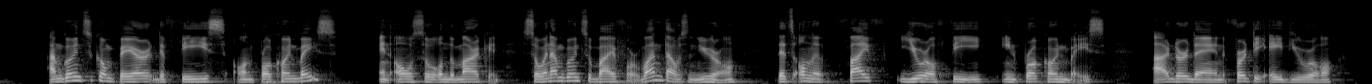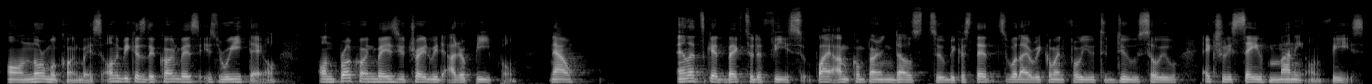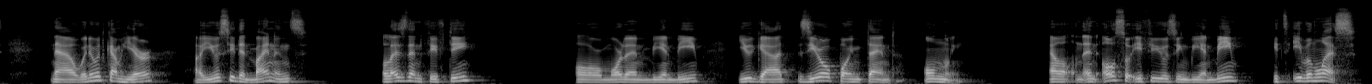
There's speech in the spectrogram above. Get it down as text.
I'm going to compare the fees on Pro Coinbase and also on the market. So when I'm going to buy for 1000 euro, that's only 5 euro fee in Pro Coinbase other than 38 euro on normal Coinbase, only because the Coinbase is retail. On Pro Coinbase, you trade with other people. Now, and let's get back to the fees, why I'm comparing those two, because that's what I recommend for you to do so you actually save money on fees. Now, when you would come here, uh, you see that Binance, less than 50 or more than BNB, you got 0.10 only. And also, if you're using BNB, it's even less.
